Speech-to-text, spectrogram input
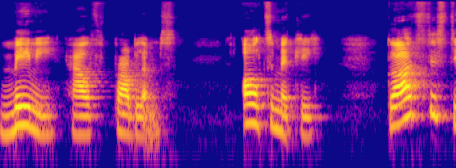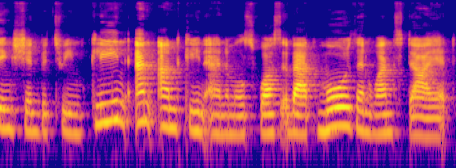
many health problems. Ultimately, God's distinction between clean and unclean animals was about more than one's diet.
